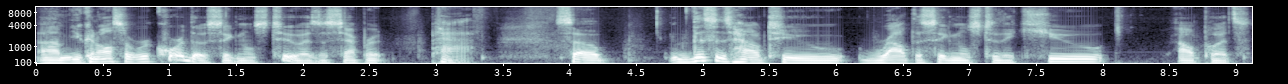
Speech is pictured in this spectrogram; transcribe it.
Um, you can also record those signals too as a separate path. So this is how to route the signals to the cue outputs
